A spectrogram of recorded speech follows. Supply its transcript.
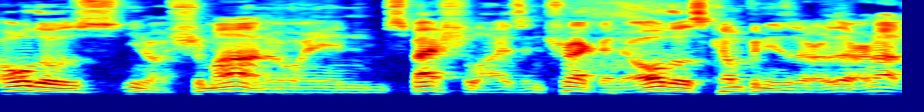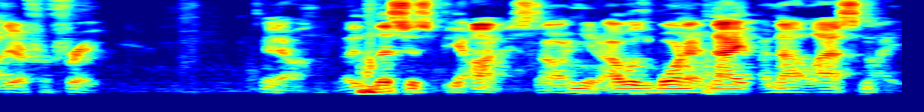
all those you know Shimano and Specialized and Trek and all those companies that are there are not there for free. You know, let's just be honest. You know, I was born at night, but not last night.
